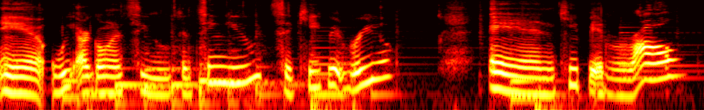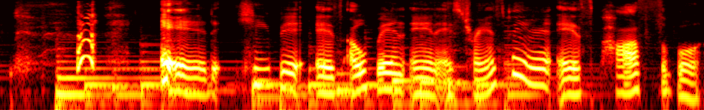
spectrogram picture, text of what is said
And we are going to continue to keep it real and keep it raw and keep it as open and as transparent as possible.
